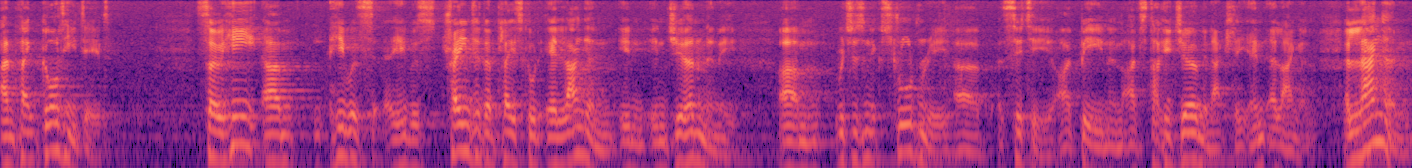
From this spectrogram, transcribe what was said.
and thank God he did. So he, um, he, was, he was trained at a place called Erlangen in, in Germany, um, which is an extraordinary uh, city. I've been and I've studied German actually in Erlangen. Erlangen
